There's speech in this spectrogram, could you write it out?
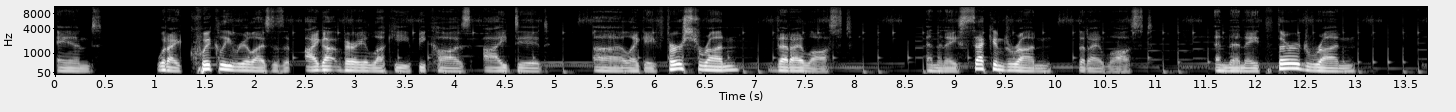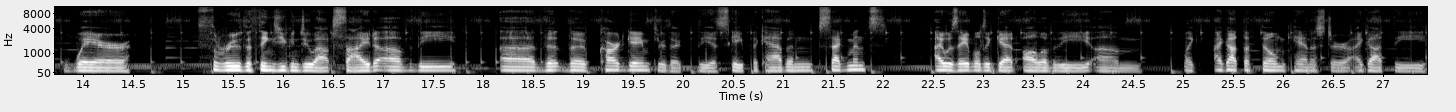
And what I quickly realized is that I got very lucky because I did uh, like a first run that I lost, and then a second run that I lost, and then a third run where through the things you can do outside of the uh, the the card game through the the escape the cabin segments, I was able to get all of the um like I got the film canister, I got the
